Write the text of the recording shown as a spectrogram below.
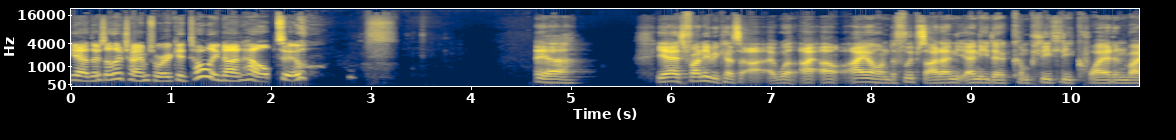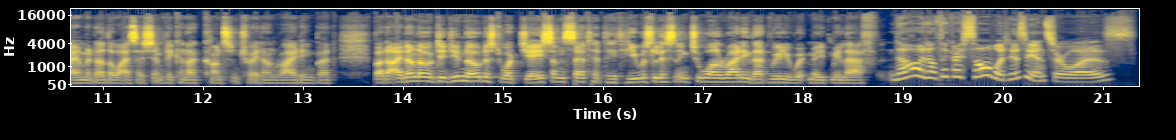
yeah, there's other times where it could totally not help too. yeah. Yeah, it's funny because I, well, I, I, on the flip side, I need, I need a completely quiet environment. Otherwise, I simply cannot concentrate on writing. But, but I don't know. Did you notice what Jason said that he was listening to while writing? That really made me laugh. No, I don't think I saw what his answer was.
